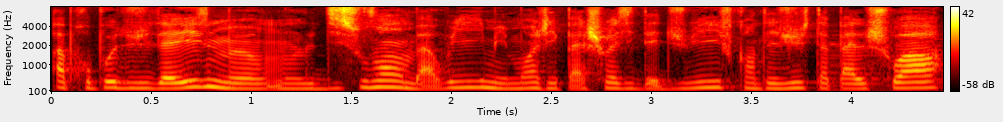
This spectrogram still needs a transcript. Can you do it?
à propos du judaïsme, on le dit souvent, bah oui, mais moi, j'ai pas choisi d'être juif. Quand t'es juif, t'as pas le choix.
